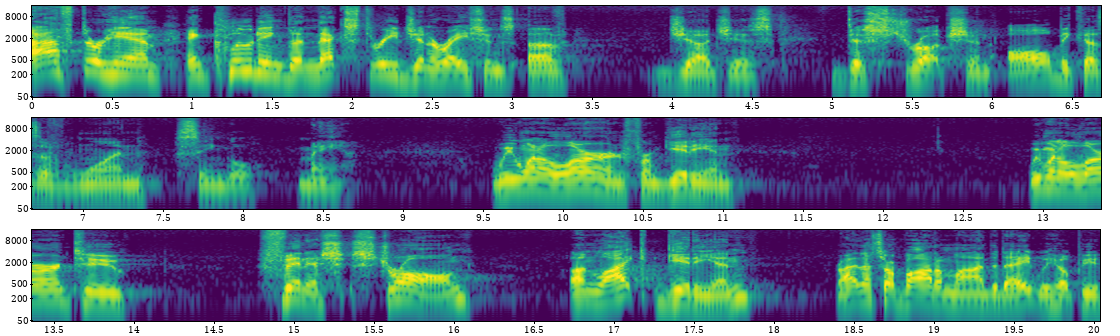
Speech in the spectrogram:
after him, including the next three generations of judges. Destruction, all because of one single man. We want to learn from Gideon. We want to learn to finish strong, unlike Gideon, right? That's our bottom line today. We hope you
